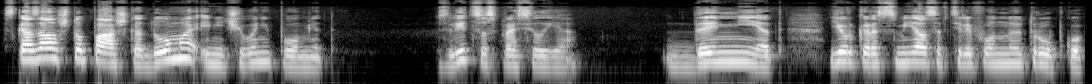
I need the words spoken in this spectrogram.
Сказал, что Пашка дома и ничего не помнит. «Злиться?» — спросил я. «Да нет», — Юрка рассмеялся в телефонную трубку.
